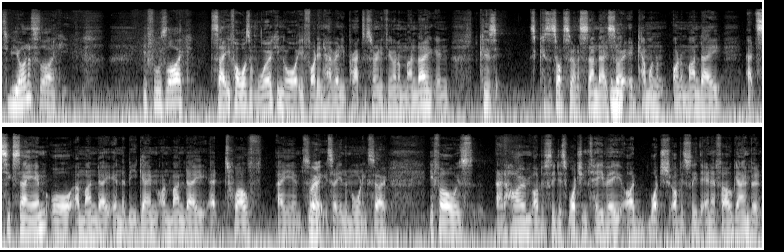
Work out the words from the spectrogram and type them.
to be honest, like if it was like say if I wasn't working or if I didn't have any practice or anything on a Monday, and because because it's obviously on a Sunday, so it'd come on on a Monday at 6 a.m. or a Monday, and there'd be a game on Monday at 12 a.m. So, Right. so in the morning. So if I was at home, obviously just watching TV, I'd watch obviously the NFL game, but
